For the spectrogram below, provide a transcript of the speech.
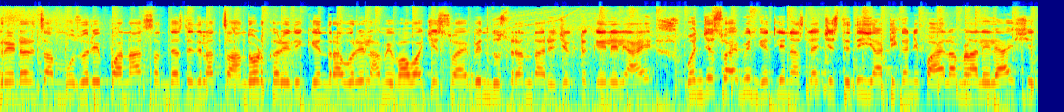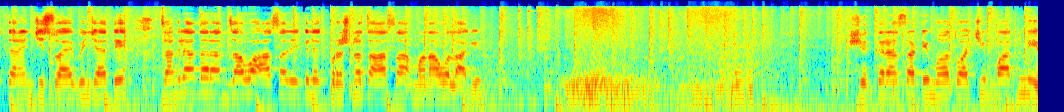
ग्रेडरचा मुजुरीपणा. सध्या स्थितीला चांदोड खरेदी केंद्रावरील हमीभावाची सोयाबीन दुसऱ्यांदा रिजेक्ट केलेली आहे. म्हणजे सोयाबीन घेतली नसल्याची स्थिती या ठिकाणी पाहायला मिळालेली आहे. शेतकऱ्यांची सोयाबीन जी आहे ते चांगल्या दरात जावा असा देखील एक प्रश्नच असा म्हणावं लागेल. शेतकऱ्यांसाठी महत्त्वाची बातमी.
